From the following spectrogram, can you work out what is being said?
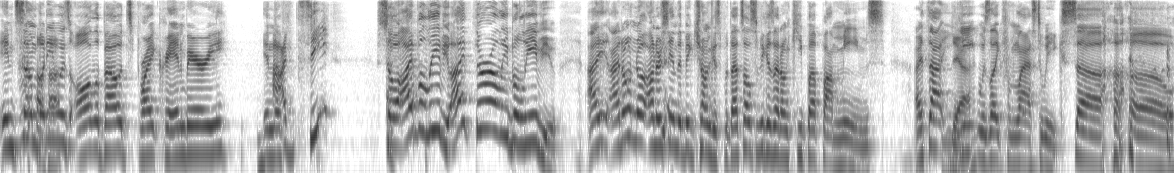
And somebody Uh-huh. was all about Sprite Cranberry. In the i see so I believe you. I thoroughly believe you. I, I don't know understand the big chungus, but that's also because I don't keep up on memes. I thought Yeah. Yeet was like from last week. So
